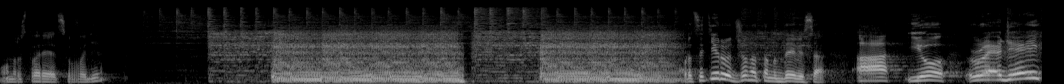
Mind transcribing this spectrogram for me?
Он растворяется в воде. Процитирую Джонатана Дэвиса. Are you ready?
